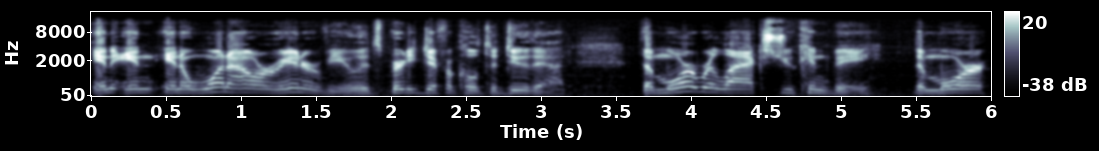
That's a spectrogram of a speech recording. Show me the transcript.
In in in a one hour interview, it's pretty difficult to do that. The more relaxed you can be, the more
